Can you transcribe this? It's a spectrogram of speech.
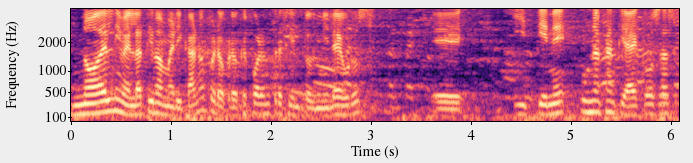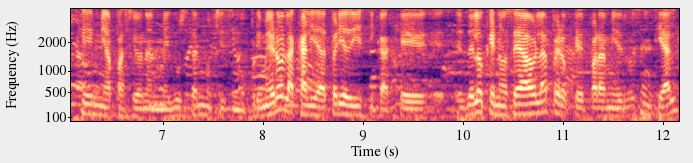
no del nivel latinoamericano, pero creo que fueron 300 mil euros. Eh, y tiene una cantidad de cosas que me apasionan, me gustan muchísimo. Primero, la calidad periodística, que es de lo que no se habla, pero que para mí es lo esencial.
